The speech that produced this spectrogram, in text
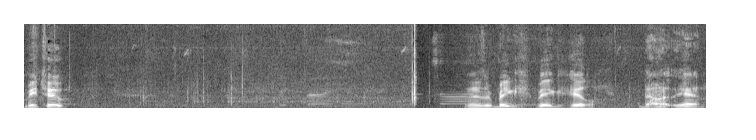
Me too. There's a big, big hill down at the end.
